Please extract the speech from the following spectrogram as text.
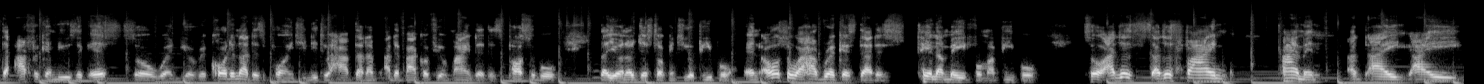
the African music is. So when you're recording at this point, you need to have that at the back of your mind that it's possible that you're not just talking to your people. And also, I have records that is tailor made for my people. So I just I just find timing. I I, I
